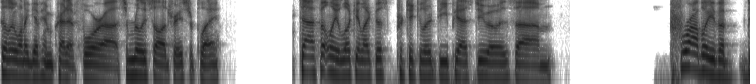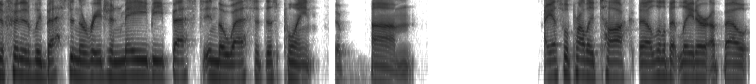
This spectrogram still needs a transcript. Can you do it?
still, I want to give him credit for uh, some really solid tracer play. Definitely looking like this particular DPS duo is um, probably the definitively best in the region, maybe best in the West at this point. Yep. Um, I guess we'll probably talk a little bit later about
